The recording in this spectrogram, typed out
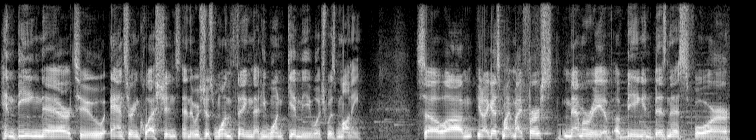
him being there to answering questions. And there was just one thing that he wouldn't give me, which was money. So, um, you know, I guess my, my first memory of, of being in business for,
